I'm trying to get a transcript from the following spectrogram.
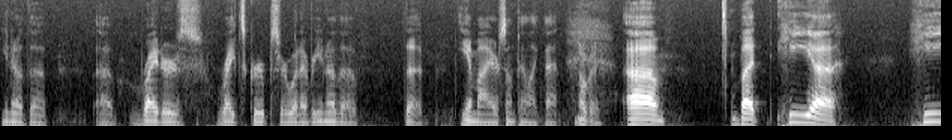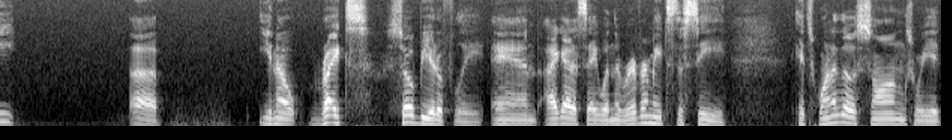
you know, the uh, writers' rights groups or whatever. You know, the the EMI or something like that. Okay. Um, but he uh, he uh you know writes so beautifully. And i gotta say when the river meets the sea it's one of those songs where you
